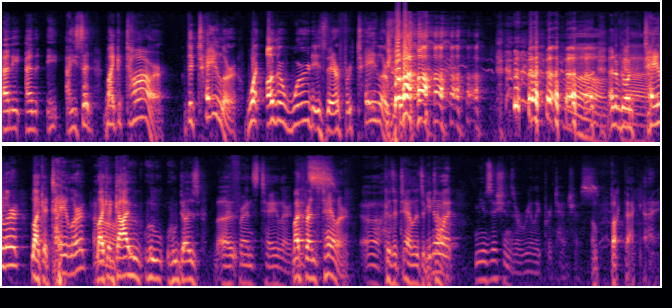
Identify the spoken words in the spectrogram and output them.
And he and he, he said, my guitar. The tailor. What other word is there for tailor? What- and I'm going God. tailor, like a tailor, like a Oh. guy who who, who does. Uh, my friend's Taylor. my That's- friend's tailor, Ugh. because a tailor's a guitar. You know what? Musicians are really pretentious. Oh fuck that guy.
